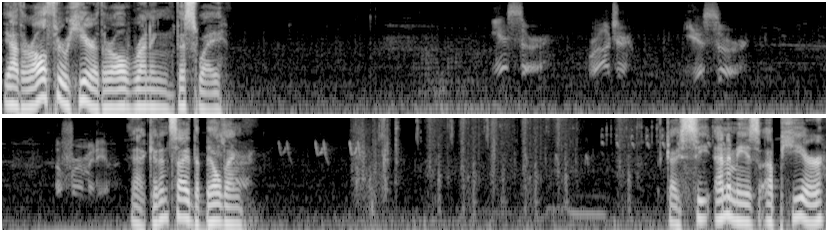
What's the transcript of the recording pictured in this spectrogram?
Yeah, they're all through here. They're all running this way. Yes, sir. Roger. Yes, sir. Affirmative. Yeah, get inside the building. I see enemies up here.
